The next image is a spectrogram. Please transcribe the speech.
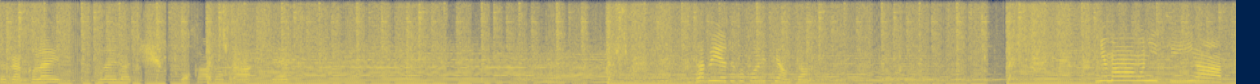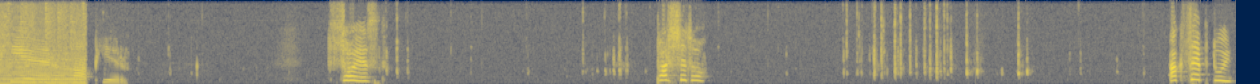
Dobra, kolej, kolejna ćwoka, dobra, jest. Zabiję tego policjanta. Nie mam amunicji, ja pier, papier. Co jest? Patrzcie to! Akceptuj!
